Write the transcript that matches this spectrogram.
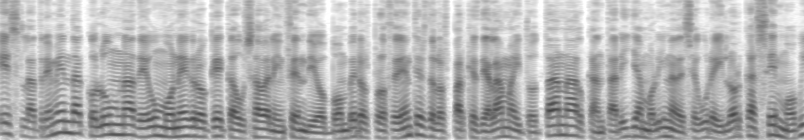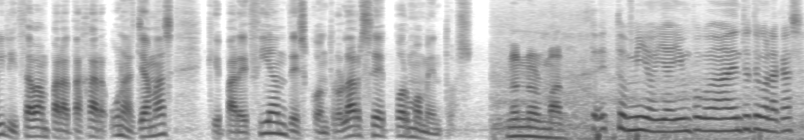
es la tremenda columna de humo negro que causaba el incendio. Bomberos procedentes de los parques de Alama y Totana, Alcantarilla, Molina de Segura y Lorca se movilizaban para atajar unas llamas que parecían descontrolarse por momentos. No es normal. Esto es mío y ahí un poco adentro tengo la casa.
